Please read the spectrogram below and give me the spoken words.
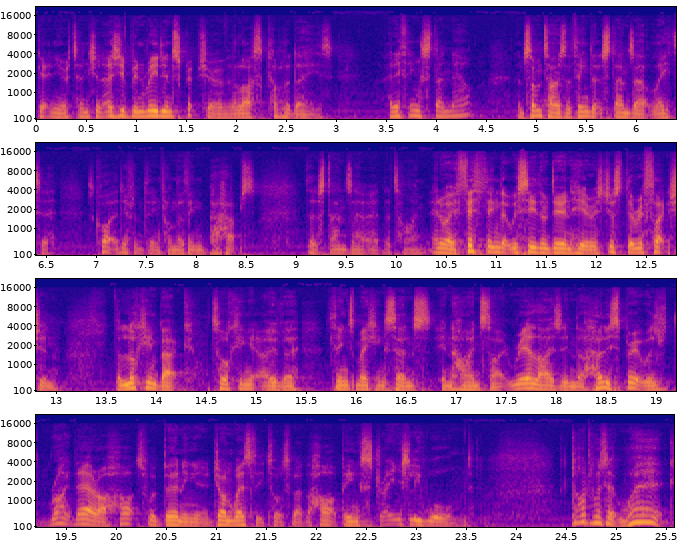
getting your attention? As you've been reading scripture over the last couple of days, Anything stand out? And sometimes the thing that stands out later is quite a different thing from the thing perhaps that stands out at the time. Anyway, fifth thing that we see them doing here is just the reflection, the looking back, talking it over, things making sense in hindsight, realizing the Holy Spirit was right there, our hearts were burning. John Wesley talks about the heart being strangely warmed. God was at work,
